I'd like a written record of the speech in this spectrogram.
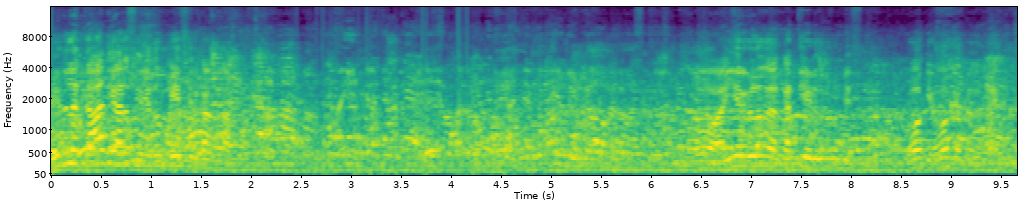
இதுல காதி அரசியல் எதுவும் பேசியிருக்காங்களா? ஓ ஐயர்களும் கத்தி எடுக்கணும்னு பேசுறாங்க ஓகே ஓகே பிரதர் தேங்க்யூ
